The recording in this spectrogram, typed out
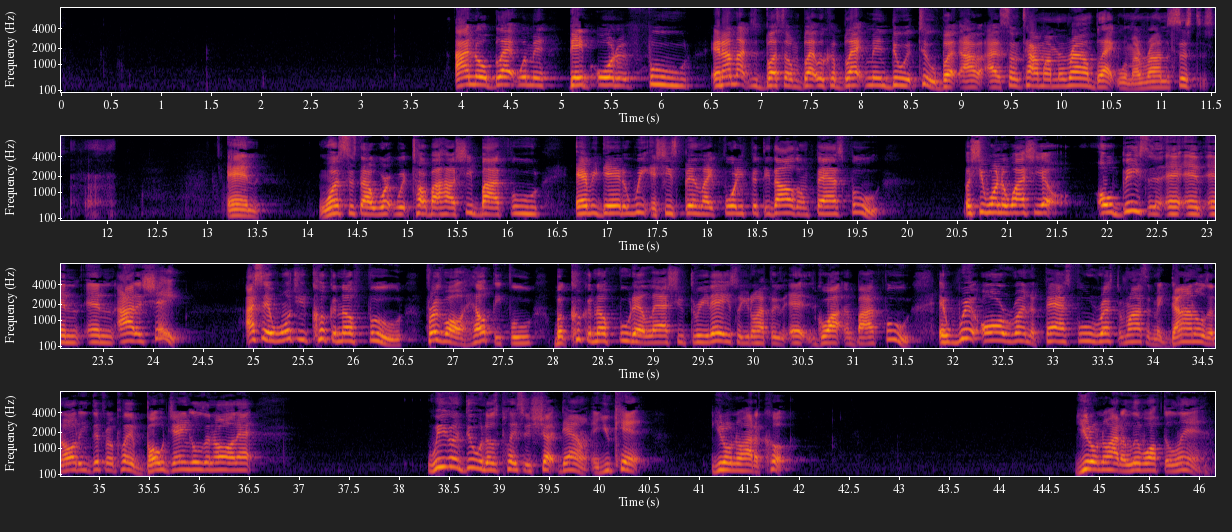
I know black women, they've ordered food, and I'm not just busting on black women because black men do it too. But I, I sometimes I'm around black women, around the sisters. And One sister I work with talk about how she buy food every day of the week and she spend like 40 50 dollars on fast food. But she wonder why she obese and, and, and, and out of shape. I said, won't you cook enough food? First of all, healthy food, but cook enough food that lasts you three days so you don't have to eh, go out and buy food. If we're all running fast food restaurants and McDonald's and all these different places, Bojangles and all that, are you gonna do when those places shut down and you can't, you don't know how to cook? You don't know how to live off the land.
